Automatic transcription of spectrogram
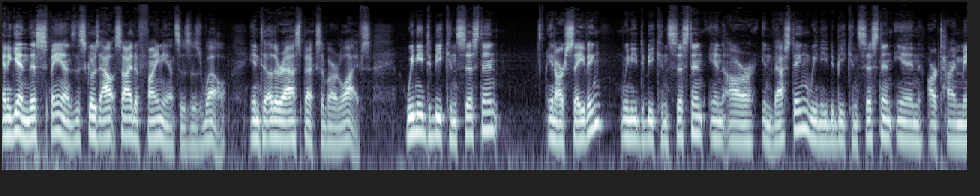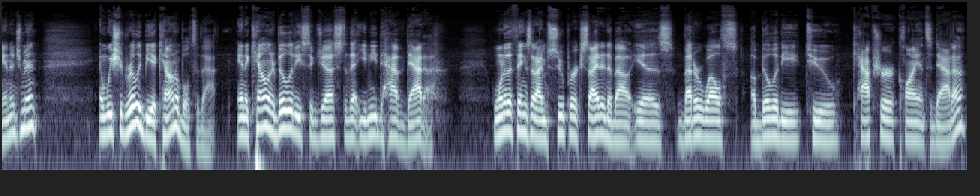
And again, this spans, this goes outside of finances as well, into other aspects of our lives. We need to be consistent in our saving. We need to be consistent in our investing. We need to be consistent in our time management. And we should really be accountable to that. And accountability suggests that you need to have data. One of the things that I'm super excited about is Better Wealth's ability to capture clients' data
